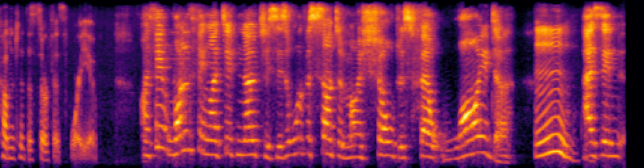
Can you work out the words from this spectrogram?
come to the surface for you? I think one thing I did notice is all of a sudden my shoulders felt wider, mm. as in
